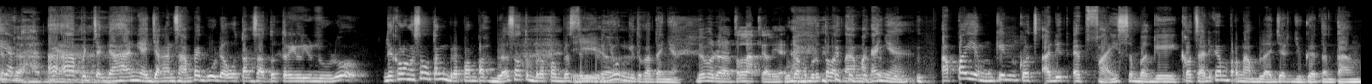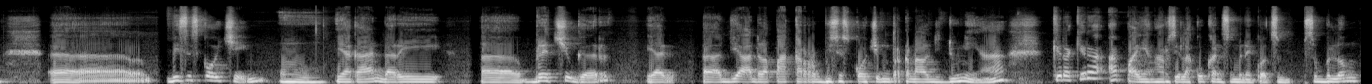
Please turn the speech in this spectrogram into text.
yang ah, ah, pencegahannya jangan sampai gue udah utang satu triliun dulu. Dia kalau nggak salah utang berapa 14 atau berapa belas Iya. triliun gitu katanya. Itu udah telat kali ya. Udah keburu telat. Nah makanya apa yang mungkin Coach Adit advice sebagai Coach Adit kan pernah belajar juga tentang eh, business coaching, ya kan dari eh, Brad Sugar, ya eh, dia adalah pakar business coaching terkenal di dunia. Kira-kira apa yang harus dilakukan sebenarnya Coach se- sebelum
